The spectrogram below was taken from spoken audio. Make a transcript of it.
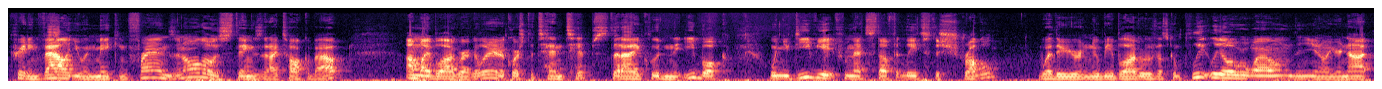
creating value and making friends, and all those things that I talk about, on my blog regularly, and of course the 10 tips that I include in the ebook. When you deviate from that stuff, it leads to struggle. Whether you're a newbie blogger who feels completely overwhelmed and you know you're not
